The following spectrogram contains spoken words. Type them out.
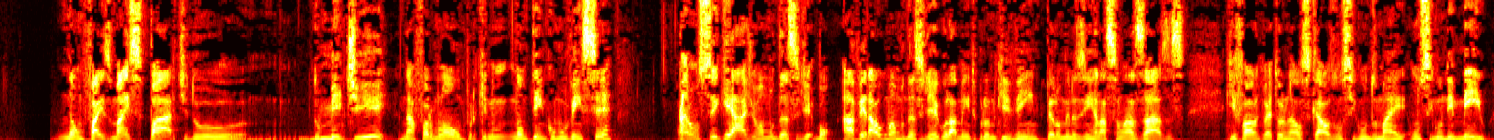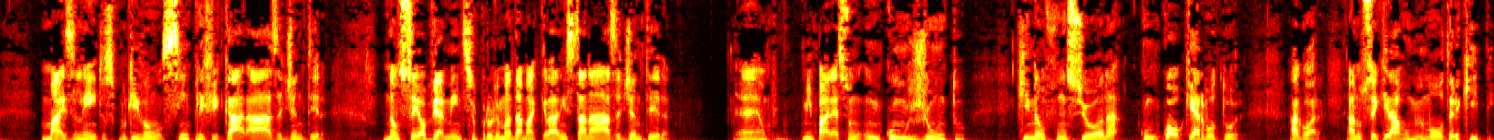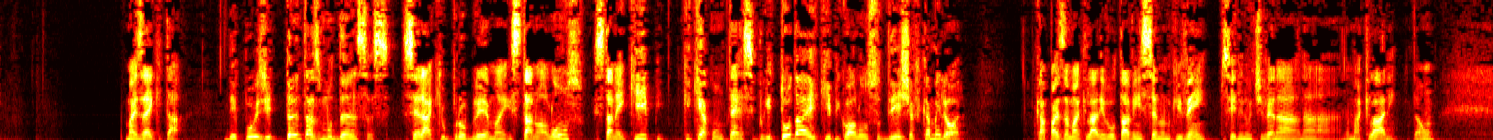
não faz mais parte do, do métier na Fórmula 1, porque não, não tem como vencer, a não ser que haja uma mudança de. Bom, haverá alguma mudança de regulamento para o ano que vem, pelo menos em relação às asas, que falam que vai tornar os carros um segundo, mais, um segundo e meio mais lentos, porque vão simplificar a asa dianteira. Não sei, obviamente, se o problema da McLaren está na asa dianteira. É, um, me parece um, um conjunto que não funciona com qualquer motor. Agora, a não ser que ele arrume uma outra equipe. Mas aí que tá. Depois de tantas mudanças, será que o problema está no Alonso? Está na equipe? O que, que acontece? Porque toda a equipe que o Alonso deixa fica melhor. Capaz da McLaren voltar vencendo ano que vem, se ele não estiver na, na, na, McLaren. Então,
